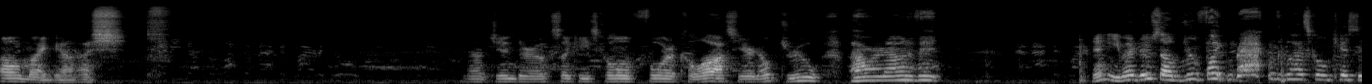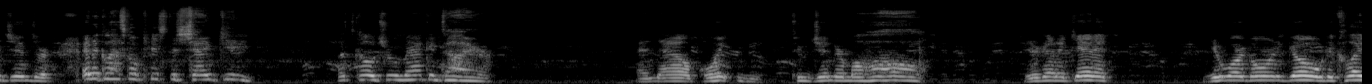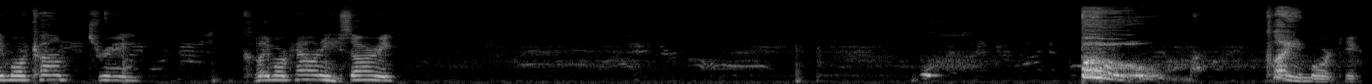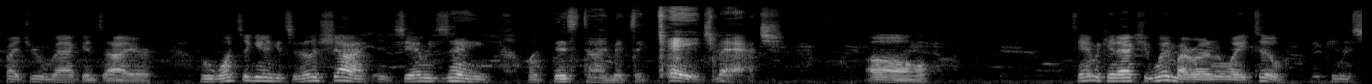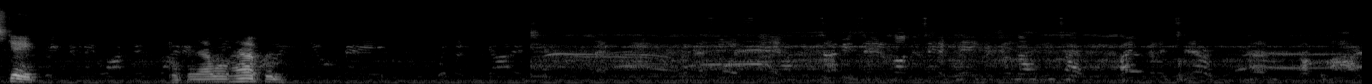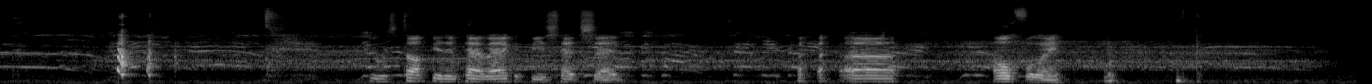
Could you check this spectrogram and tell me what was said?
Oh my gosh. Now Jinder looks like he's going for a Khallas here. Nope, Drew powering out of it. Hey, you better do something. Drew fighting back with a Glasgow kiss to Jinder and a Glasgow kiss to Shanky. Let's go, Drew McIntyre. And now pointing to Jinder Mahal. You're gonna get it. You are going to go to Claymore Country. Claymore County, sorry. Claymore kick by Drew McIntyre, who once again gets another shot at Sami Zayn, but this time it's a cage match. Oh. Sami can actually win by running away too. He can escape. But that won't happen. He was talking in Pat McAfee's headset. uh, hopefully.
